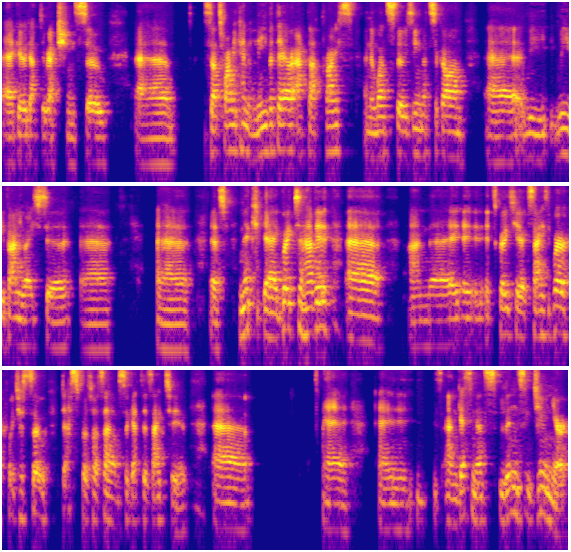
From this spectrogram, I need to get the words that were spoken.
go that direction. So so that's why we kind of leave it there at that price. And then once those units are gone, uh, we reevaluate. Uh, uh, uh yes. Nick, uh, great to have you. Uh, and it, it's great you're excited. We're, we're just so desperate ourselves to get this out to you. I'm guessing that's Lindsay Jr.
